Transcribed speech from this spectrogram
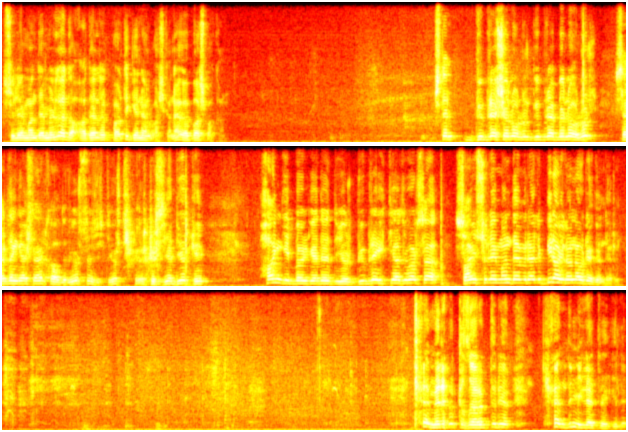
Süleyman Demirel de Adalet Parti Genel Başkanı ve Başbakan. İşte gübre şöyle olur, gübre böyle olur. Serden Gençler el kaldırıyor, söz istiyor. Çıkıyor kürsüye diyor ki hangi bölgede diyor gübre ihtiyacı varsa Sayın Süleyman Demirel'i bir aylığına oraya gönderin. Demirel kızarıp duruyor. Kendi milletvekili.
